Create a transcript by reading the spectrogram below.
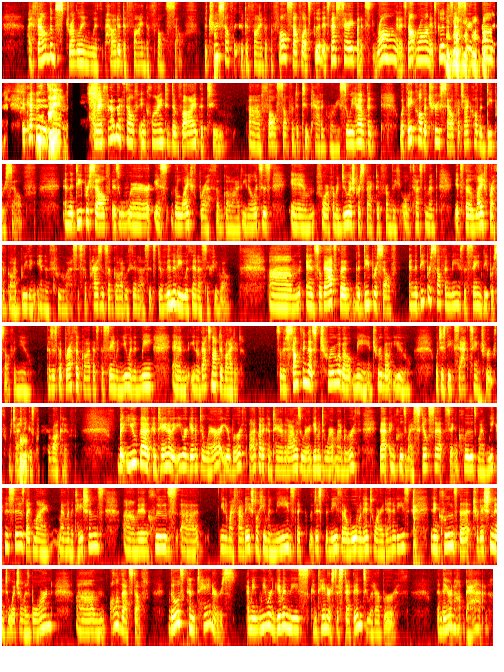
I found them struggling with how to define the false self. The true hmm. self they could define, but the false self, well, it's good, it's necessary, but it's wrong, and it's not wrong, it's good, it's necessary, but wrong. They kept doing this dance. And I found myself inclined to divide the two uh, false self into two categories. So we have the what they call the true self, which I call the deeper self. And the deeper self is where is the life breath of God. You know, it's as um, for from a Jewish perspective, from the Old Testament, it's the life breath of God breathing in and through us. It's the presence of God within us. It's divinity within us, if you will. Um, and so that's the the deeper self. And the deeper self in me is the same deeper self in you because it's the breath of God that's the same in you and in me. And, you know, that's not divided. So there's something that's true about me and true about you, which is the exact same truth, which I mm. think is quite provocative. But you've got a container that you were given to wear at your birth. I've got a container that I was wear, given to wear at my birth. That includes my skill sets. It includes my weaknesses, like my my limitations. Um, it includes uh, you know, my foundational human needs, the, just the needs that are woven into our identities. It includes the tradition into which I was born, um, all of that stuff. Those containers, I mean, we were given these containers to step into at our birth, and they are not bad.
